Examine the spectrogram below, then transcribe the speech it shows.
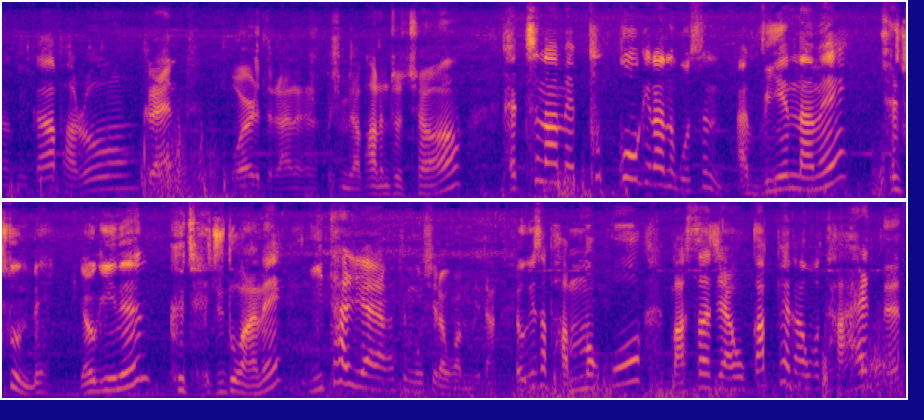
여기가 바로 그랜드 월드라는 곳입니다 발음 좋죠 베트남의 푸꾸옥이라는 곳은 아, 비엔남의 제주도인데 여기는 그 제주도 안에 이탈리아 같은 곳이라고 합니다 여기서 밥 먹고 마사지하고 카페 가고 다 할듯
